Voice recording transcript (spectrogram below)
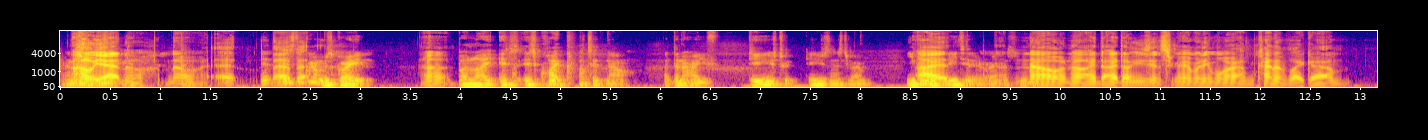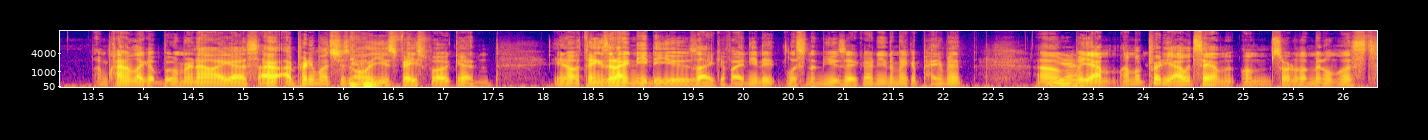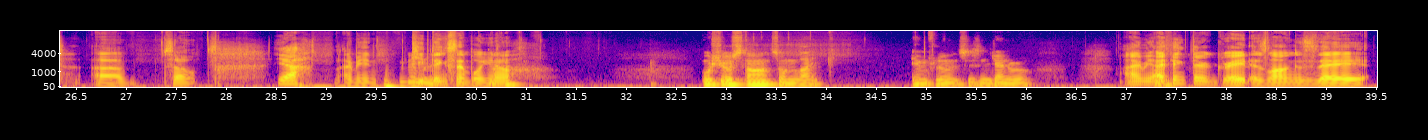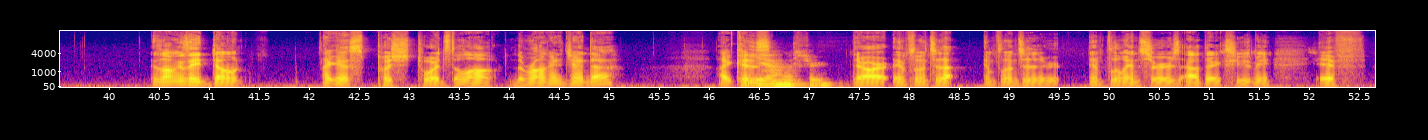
And Oh yeah, no, no. Uh, I- that that Instagram is great, uh, but like it's it's quite cluttered now. I don't know how you do you use do you use Instagram? You kind I of deleted it, right? That's no, no. I don't use Instagram anymore. I'm kind of like um, I'm kind of like a boomer now, I guess. I I pretty much just only use Facebook and you know things that I need to use, like if I need to listen to music or I need to make a payment. Um, Yeah, but yeah, I'm I'm a pretty. I would say I'm I'm sort of a minimalist. Um, so yeah, I mean, keep things simple, you know. What's your stance on like influences in general? I mean, I think they're great as long as they as long as they don't, I guess, push towards the long the wrong agenda. Like, 'cause yeah, that's true. there are influencer influencer influencers out there, excuse me, if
